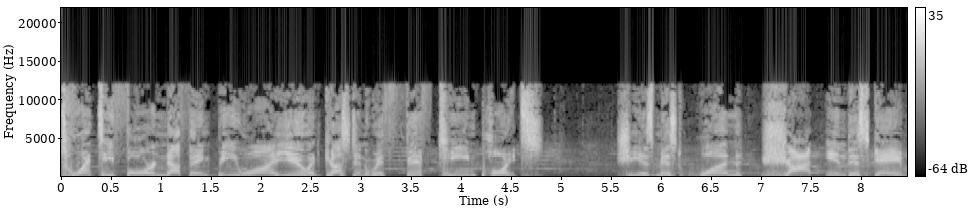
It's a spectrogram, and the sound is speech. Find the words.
24 0 BYU, and Gustin with 15 points. She has missed one shot in this game.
